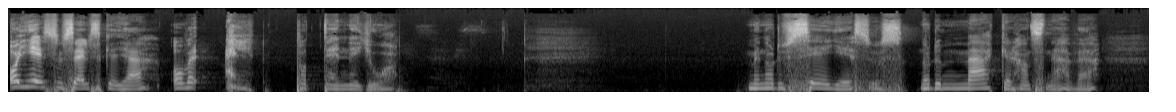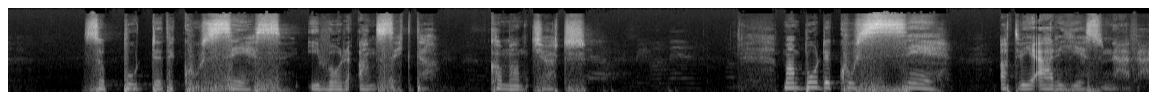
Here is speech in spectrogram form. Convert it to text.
Og Jesus elsker jeg overalt på denne jord. Men når du ser Jesus, når du merker hans nærvær, så burde det kunne ses i våre ansikter. Come on, church. Man burde kunne se at vi er i Jesu nærvær.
